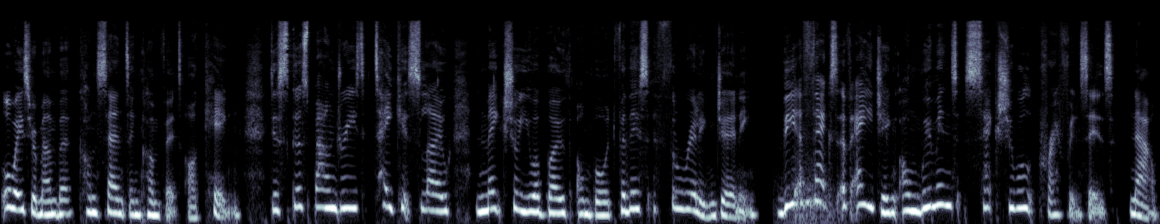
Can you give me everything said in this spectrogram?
always remember consent and comfort are king. Discuss boundaries, take it slow, and make sure you are both on board for this thrilling journey. The effects of aging on women's sexual preferences. Now,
